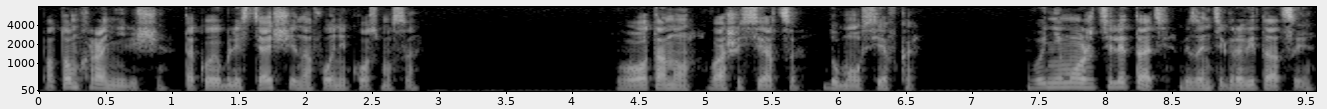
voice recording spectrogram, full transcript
Потом хранилище, такое блестящее на фоне космоса. «Вот оно, ваше сердце», — думал Севка. «Вы не можете летать без антигравитации.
